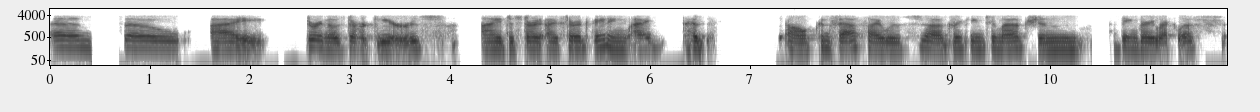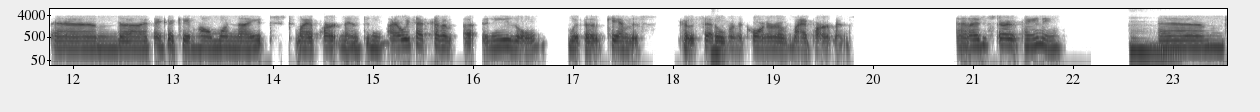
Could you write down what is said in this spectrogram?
And so I, during those dark years, I just started. I started painting. I had, I'll confess, I was uh, drinking too much and being very reckless. And uh, I think I came home one night to my apartment, and I always had kind of a, an easel with a canvas kind of set mm-hmm. over in the corner of my apartment. And I just started painting. Mm. And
